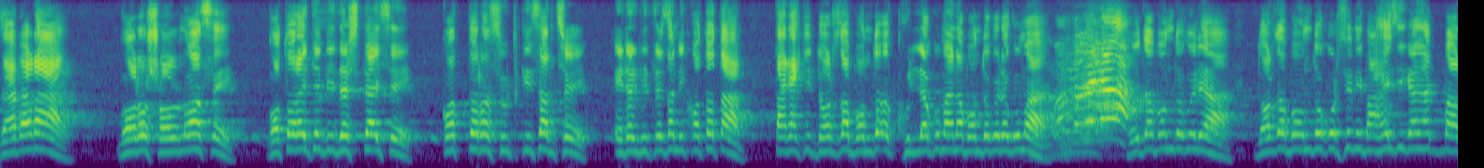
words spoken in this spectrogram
যা বেড়ায় গড় স্বর্ণ আছে, গত রাইতে বিদেশ থেকে আইছে কতরা সুটকিস আনছে, এটার ভিতরে জানি কত তার। তারা কি দরজা বন্ধ খুললা ঘুমায় না বন্ধ করে ঘুমায়? রোজা বন্ধ করিয়া দরজা বন্ধ করছে নি বাহাইজি গায়ে একবার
